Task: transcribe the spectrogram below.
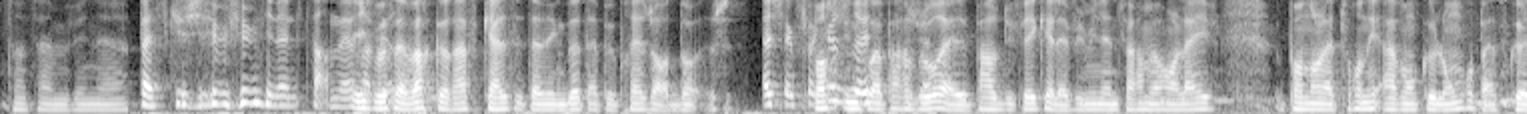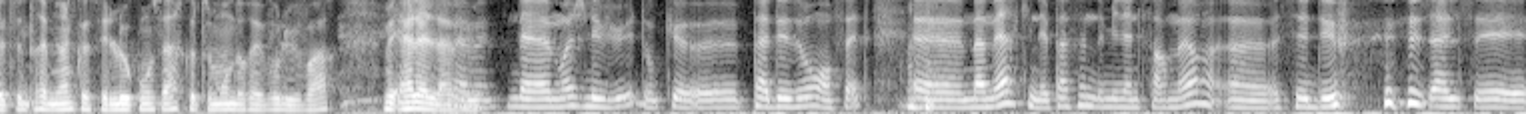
Putain, ça me vénère. parce que j'ai vu Mylène Farmer. Il faut Bercy. savoir que Raph cale cette anecdote à peu près, genre, dans, je, à chaque je fois pense je une fois reste- par jour, elle parle du fait qu'elle a vu Mylène Farmer en live pendant la tournée avant que l'ombre, parce qu'elle sait très bien que c'est le concert que tout le monde aurait voulu voir. Mais elle, elle l'a Ouais, vu. ouais. Ben, moi, je l'ai vu, donc euh, pas des os en fait. Euh, ma mère, qui n'est pas fan de Mylène Farmer, euh, s'est dé-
